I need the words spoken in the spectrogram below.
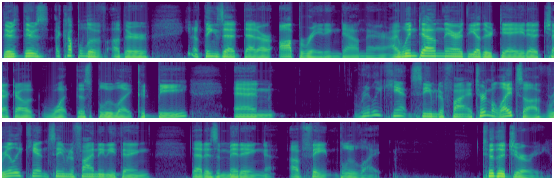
there's there's a couple of other you know things that that are operating down there. I went down there the other day to check out what this blue light could be, and really can't seem to find. I turned the lights off. Really can't seem to find anything that is emitting a faint blue light. To the jury.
